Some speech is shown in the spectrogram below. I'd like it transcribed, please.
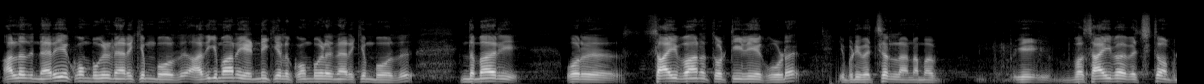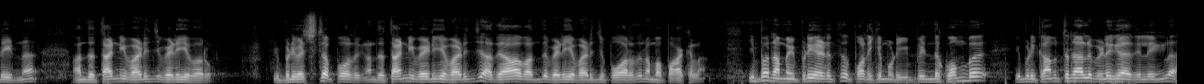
அல்லது நிறைய கொம்புகள் நிறைக்கும் போது அதிகமான எண்ணிக்கையில் கொம்புகளை நிறைக்கும் போது இந்த மாதிரி ஒரு சாய்வான தொட்டியிலேயே கூட இப்படி வச்சிடலாம். நம்ம சாய்வாக வச்சிட்டோம் அப்படின்னா அந்த தண்ணி வடிஞ்சு வெளியே வரும். இப்படி வச்சுட்டா போதுங்க. அந்த தண்ணி வெளியே வடிஞ்சு அதாக வந்து வெளியே வடிஞ்சு போகிறது நம்ம பார்க்கலாம். இப்போ நம்ம இப்படி எடுத்து புதைக்க முடியும். இப்போ இந்த கொம்பு இப்படி கமுத்தினாலும் விழுகாது இல்லைங்களா?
